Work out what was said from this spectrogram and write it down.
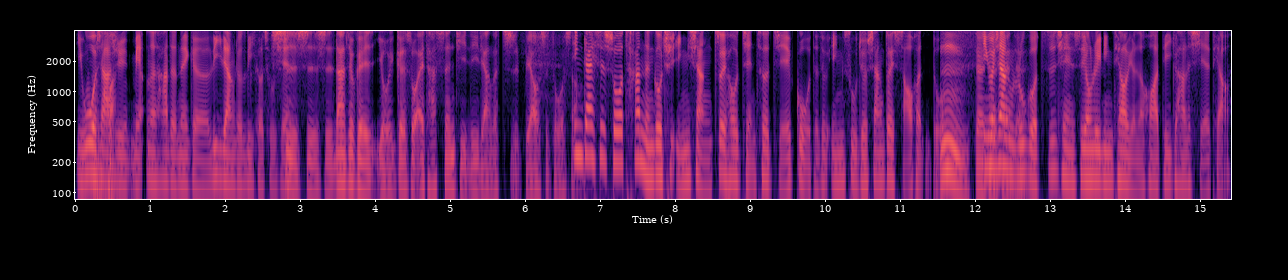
一握下去，秒，那他的那个力量就立刻出现。是是是，那就可以有一个说，哎，他身体力量的指标是多少？应该是说，他能够去影响最后检测结果的这个因素就相对少很多。嗯，对。因为像如果之前是用立定跳远的话，第一个他的协调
